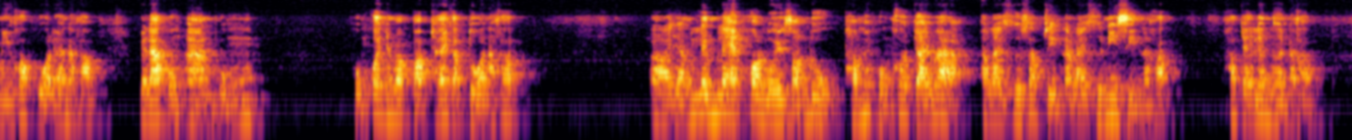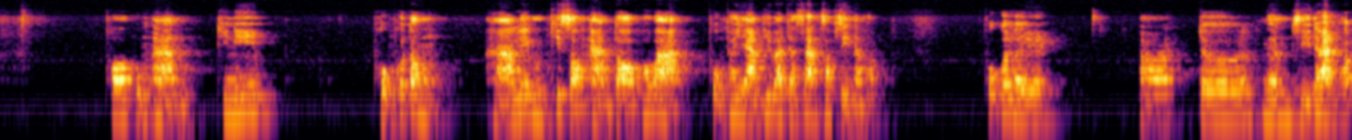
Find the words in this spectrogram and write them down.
มีครอบครัวแล้วนะครับ เวลาผมอ่านผม ผมก็จะมาปรับใช้กับตัวนะครับ อ่าอย่างเล่มแรกพ่อรวยสอนลูกทำให้ผมเข้าใจว่าอะไรคือทรัพย์สินอะไรคือหนี้สินนะครับ เข้าใจเรื่องเงินนะครับ พอผมอ่านทีนี้ ผมก็ต้องหาเล่มที่สองอ่านต่อ เพราะว่าผมพยายามที่ว่าจะสร้างทรัพย์สินนะครับ ผมก็เลยอ่าเจอเงินสีด้านครับ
